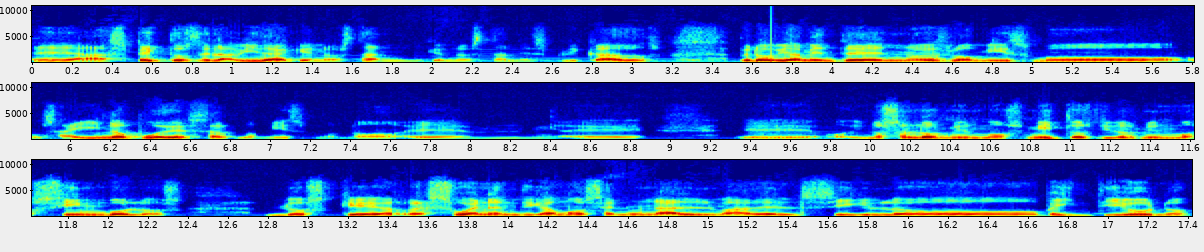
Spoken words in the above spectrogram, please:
eh, aspectos de la vida que no están que no están explicados, pero obviamente no es lo mismo, o sea, y no puede ser lo mismo, ¿no? Em, eh, no son los mismos mitos ni los mismos símbolos los que resuenen, digamos, en un alma del siglo XXI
